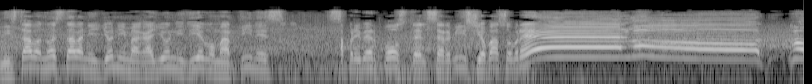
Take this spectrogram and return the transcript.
ni estaba, no estaba ni Johnny Magallón ni Diego Martínez. A primer poste, el servicio va sobre él. ¡Gol! ¡Gol!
